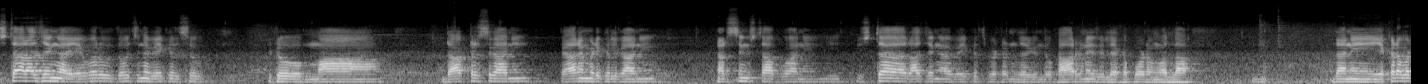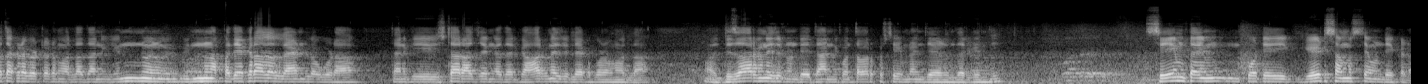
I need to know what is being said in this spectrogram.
ఇష్టారాజ్యంగా ఎవరు దోచిన వెహికల్స్ ఇటు మా డాక్టర్స్ కానీ పారామెడికల్ కానీ నర్సింగ్ స్టాఫ్ కానీ ఇష్ట రాజ్యంగా వెహికల్స్ పెట్టడం జరిగింది. ఒక ఆర్గనైజ్ లేకపోవడం వల్ల దాన్ని ఎక్కడ పడితే అక్కడ పెట్టడం వల్ల దానికి ఎన్నో ఇన్న పది ఎకరాల ల్యాండ్లో కూడా దానికి ఇష్టారాజ్యంగా దానికి ఆర్గనైజ్ లేకపోవడం వల్ల డిజార్గనైజ్డ్ ఉండే దాన్ని కొంతవరకు స్ట్రీమ్లైన్ చేయడం జరిగింది. సేమ్ టైం ఇంకోటి గేట్ సమస్య ఉండే ఇక్కడ.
